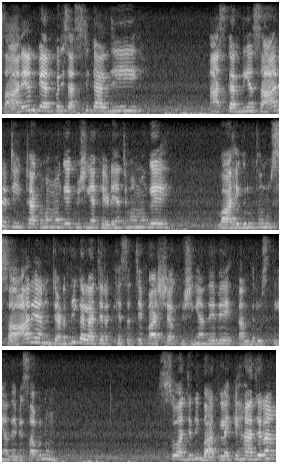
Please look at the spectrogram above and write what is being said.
ਸਾਰਿਆਂ ਨੂੰ ਪਿਆਰ ਭਰੀ ਸਤਿ ਸ੍ਰੀ ਅਕਾਲ ਜੀ। ਆਸ ਕਰਦੀ ਹਾਂ ਸਾਰੇ ਠੀਕ ਠਾਕ ਹੋਵੋਗੇ, ਖੁਸ਼ੀਆਂ ਖੇੜਿਆਂ 'ਚ ਹੋਵੋਗੇ। ਵਾਹਿਗੁਰੂ ਤੁਹਾਨੂੰ ਸਾਰਿਆਂ ਨੂੰ ਚੜ੍ਹਦੀ ਕਲਾ 'ਚ ਰੱਖੇ, ਸੱਚੇ ਪਾਤਸ਼ਾਹ ਖੁਸ਼ੀਆਂ ਦੇਵੇ, ਤੰਦਰੁਸਤੀਆਂ ਦੇਵੇ ਸਭ ਨੂੰ। ਸੋ ਅੱਜ ਦੀ ਬਾਤ ਲੈ ਕੇ ਹਾਜ਼ਰ ਹਾਂ।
